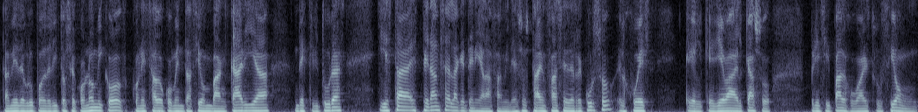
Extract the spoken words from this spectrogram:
también del Grupo de Delitos Económicos, con esta documentación bancaria, de escrituras y esta esperanza es la que tenía la familia. Eso está en fase de recurso. El juez, el que lleva el caso principal, jugó a instrucción,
